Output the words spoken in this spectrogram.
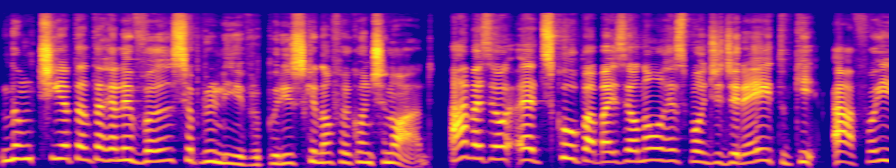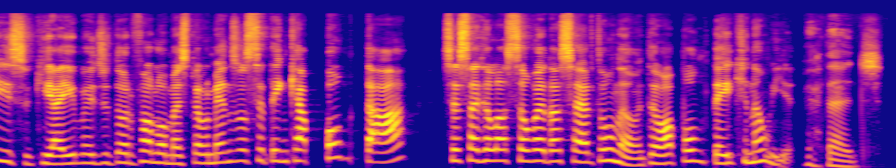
não tinha tanta relevância para o livro, por isso que não foi continuado. Ah, mas eu, é, desculpa, mas eu não respondi direito que, ah, foi isso que aí o editor falou, mas pelo menos você tem que apontar se essa relação vai dar certo ou não. Então eu apontei que não ia. Verdade.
